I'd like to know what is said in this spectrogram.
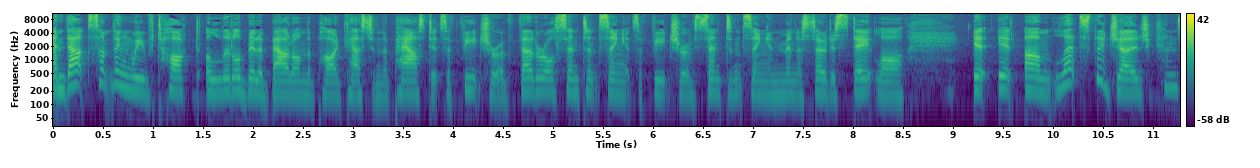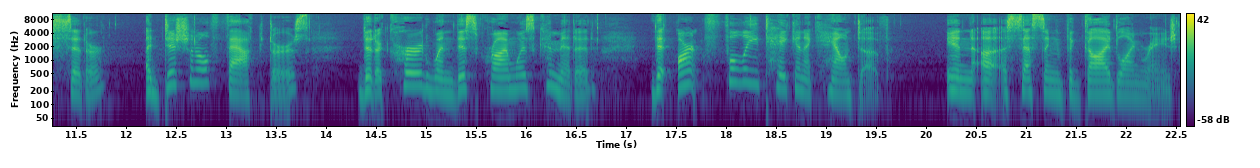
And that's something we've talked a little bit about on the podcast in the past. It's a feature of federal sentencing, it's a feature of sentencing in Minnesota state law. It, it um, lets the judge consider additional factors that occurred when this crime was committed that aren't fully taken account of in uh, assessing the guideline range.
